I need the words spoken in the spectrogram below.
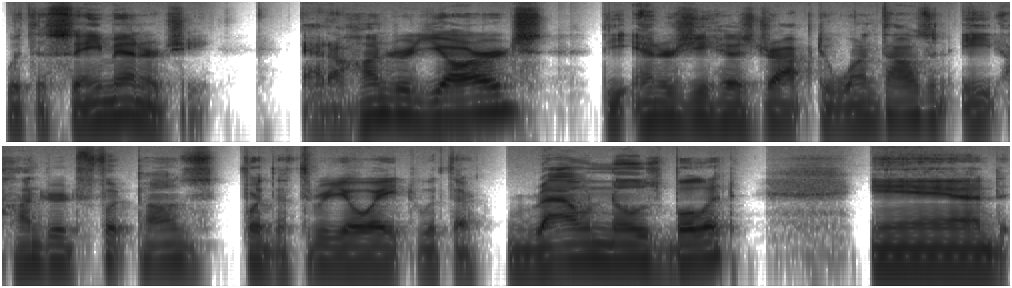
with the same energy. At 100 yards, the energy has dropped to 1,800 foot pounds for the 308 with the round nose bullet, and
